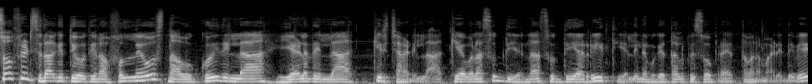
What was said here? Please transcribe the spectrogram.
ಸೊ ಫ್ರೆಂಡ್ಸ್ ಇದಾಗಿತ್ತು ಇವತ್ತಿನ ಫುಲ್ ನ್ಯೂಸ್ ನಾವು ಕೊಯ್ದಿಲ್ಲ, ಎಳೆದಿಲ್ಲ, ಕಿರ್ಚಾಡಿಲ್ಲ. ಕೇವಲ ಸುದ್ದಿಯನ್ನ ಸುದ್ದಿಯ ರೀತಿಯಲ್ಲಿ ನಿಮಗೆ ತಲುಪಿಸುವ ಪ್ರಯತ್ನವನ್ನು ಮಾಡಿದ್ದೀವಿ.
